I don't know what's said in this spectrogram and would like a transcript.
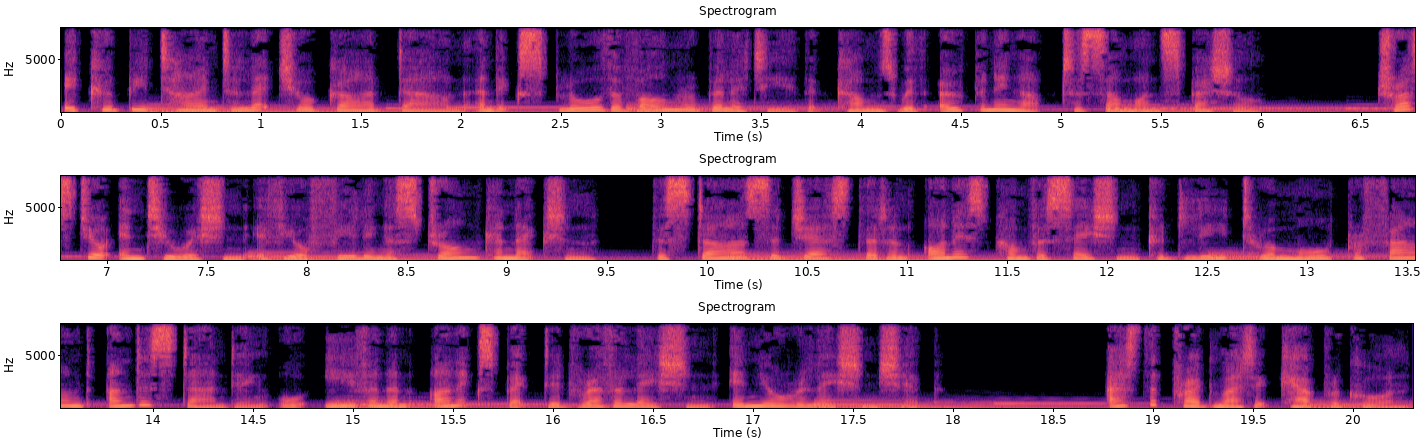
it could be time to let your guard down and explore the vulnerability that comes with opening up to someone special. Trust your intuition if you're feeling a strong connection. The stars suggest that an honest conversation could lead to a more profound understanding or even an unexpected revelation in your relationship. As the pragmatic Capricorn,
